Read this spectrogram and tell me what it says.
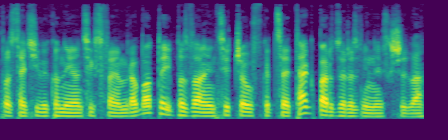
Postaci wykonujących swoją robotę i pozwalających czołówce tak bardzo rozwinąć skrzydła.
